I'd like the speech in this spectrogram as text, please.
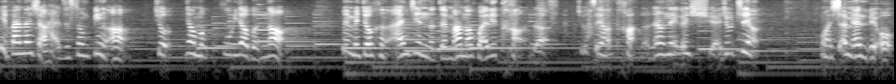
一般的小孩子生病啊，就要么哭，要么闹，妹妹就很安静的在妈妈怀里躺着。就这样躺着，让那个血就这样往下面流，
